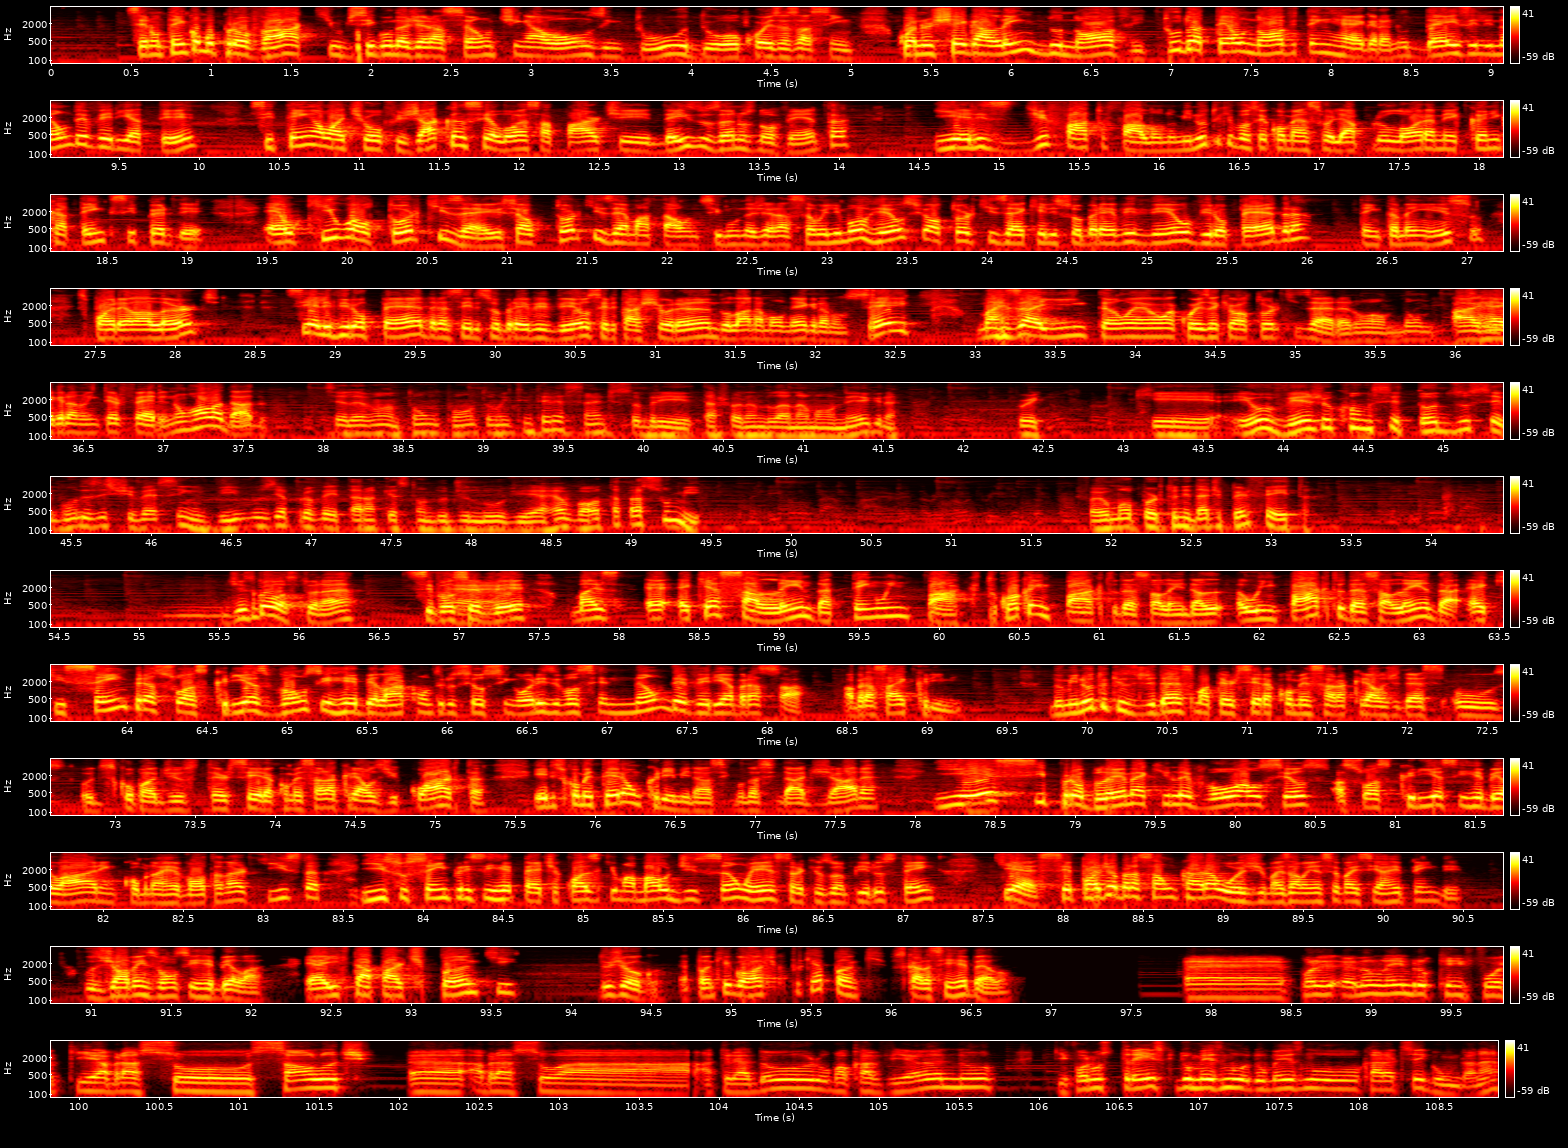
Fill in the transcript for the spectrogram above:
Você não tem como provar que o de segunda geração tinha 11 em tudo ou coisas assim. Quando chega além do 9, tudo até o 9 tem regra. No 10 ele não deveria ter. Se tem a White Wolf já cancelou essa parte desde os anos 90. E eles de fato falam, no minuto que você começa a olhar pro lore, a mecânica tem que se perder. É o que o autor quiser. E se o autor quiser matar um de segunda geração, ele morreu. Se o autor quiser que ele sobreviveu, virou pedra. Tem também isso. Spoiler alert. Se ele virou pedra, se ele sobreviveu, se ele tá chorando lá na mão negra, não sei. Mas aí, então, é uma coisa que o autor quiser. Não, não- a regra não interfere. Não rola dado. Você levantou um ponto muito interessante sobre tá chorando lá na mão negra, porque eu vejo como se todos os segundos estivessem vivos e aproveitaram a questão do dilúvio e a revolta para sumir. Foi uma oportunidade perfeita. Desgosto, né? Se você É. vê, mas é, é que essa lenda tem um impacto. Qual é o impacto dessa lenda? O impacto dessa lenda é que sempre as suas crias vão se rebelar contra os seus senhores e você não deveria abraçar. Abraçar é crime. No minuto que os de décima terceira começaram a criar os de décima, os, desculpa, de terceira começaram a criar os de quarta, eles cometeram um crime na segunda cidade já, né? E esse problema é que levou aos seus, as suas crias se rebelarem, como na revolta anarquista, e isso sempre se repete, é quase que uma maldição extra que os vampiros têm, que é, você pode abraçar um cara hoje, mas amanhã você vai se arrepender. Os jovens vão se rebelar. É aí que tá a parte punk do jogo. É punk gótico porque é punk. Os caras se rebelam. É, por- eu não lembro quem foi que abraçou Saulot, é, abraçou a Atoreador, o Malcaviano, que foram os três do mesmo, do mesmo cara de segunda, né?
